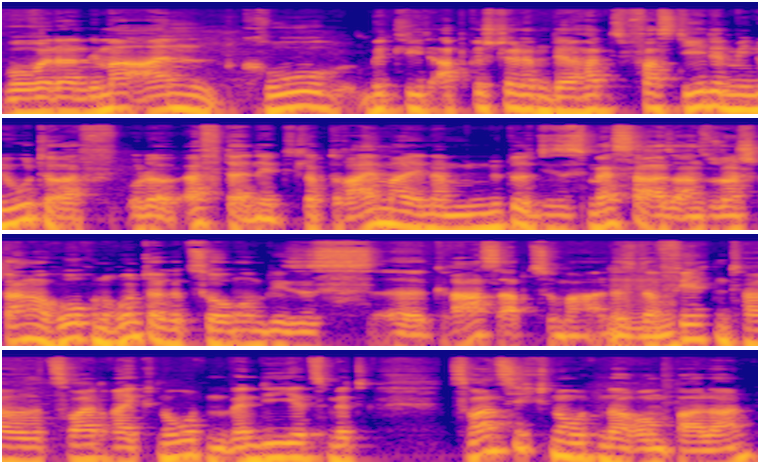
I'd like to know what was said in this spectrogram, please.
wo wir dann immer einen Crewmitglied abgestellt haben, der hat fast jede Minute oder öfter, nee, ich glaube dreimal in einer Minute dieses Messer, also an so einer Stange hoch und runter gezogen, um dieses äh, Gras abzumachen. Also mhm. da fehlten teilweise zwei, drei Knoten. Wenn die jetzt mit 20 Knoten da rumballern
